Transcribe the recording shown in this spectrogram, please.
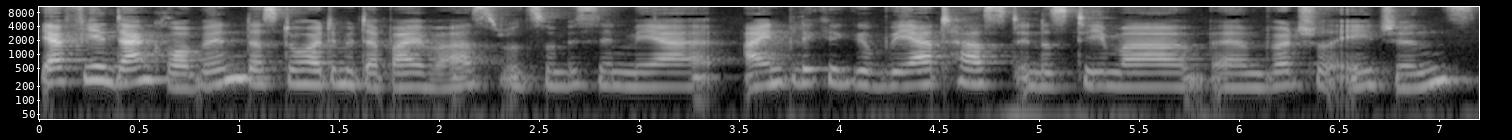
Ja, vielen Dank, Robin, dass du heute mit dabei warst und so ein bisschen mehr Einblicke gewährt hast in das Thema ähm, Virtual Agents.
